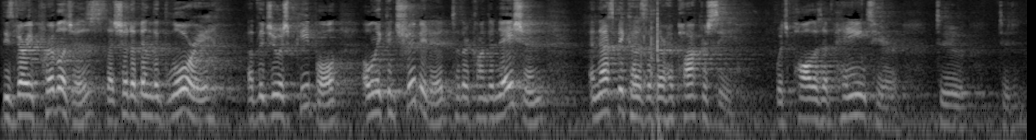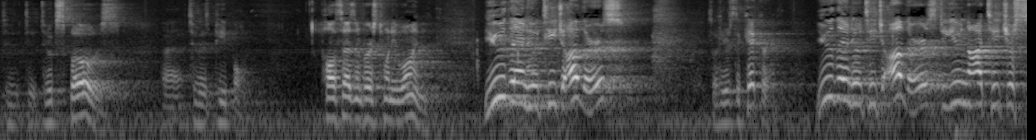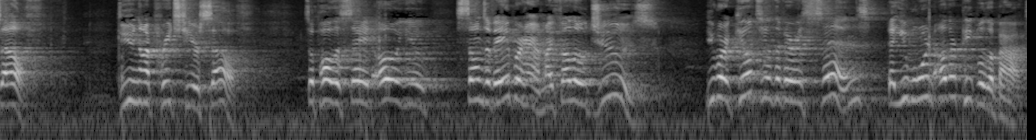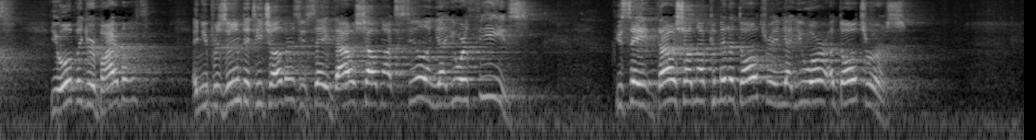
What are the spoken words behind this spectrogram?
these very privileges that should have been the glory of the Jewish people only contributed to their condemnation, and that's because of their hypocrisy, which Paul is at pains here to, to, to, to, to expose uh, to his people. Paul says in verse 21 You then who teach others, so here's the kicker. You then who teach others, do you not teach yourself? Do you not preach to yourself? So Paul is saying, Oh, you sons of Abraham, my fellow Jews, you are guilty of the very sins that you warn other people about. You open your Bibles and you presume to teach others. You say, Thou shalt not steal, and yet you are thieves. You say, Thou shalt not commit adultery, and yet you are adulterers.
